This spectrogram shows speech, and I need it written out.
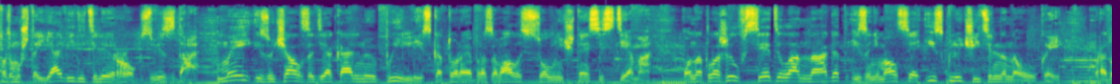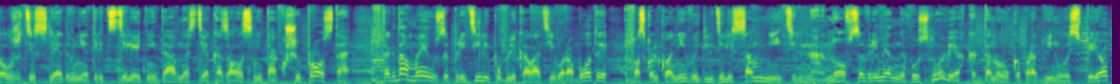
потому что я, видите ли, рок-звезда. Мэй изучал зодиакальную пыль, из которой образовалась Солнечная система. Он отложил все дела на год и занимался исключительно наукой. Продолжить исследование 30-летней давности оказалось не так уж и просто. Тогда Мэю запретили публиковать его работы, поскольку они выглядели сомнительно. Но в современных условиях, когда наука продвинулась вперед,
